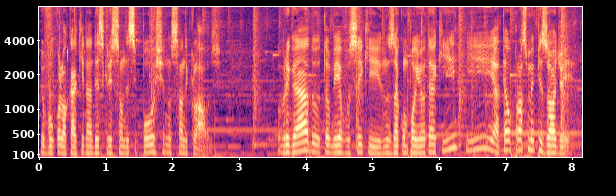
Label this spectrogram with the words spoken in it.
eu vou colocar aqui na descrição desse post no SoundCloud. Obrigado também a você que nos acompanhou até aqui e até o próximo episódio aí.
